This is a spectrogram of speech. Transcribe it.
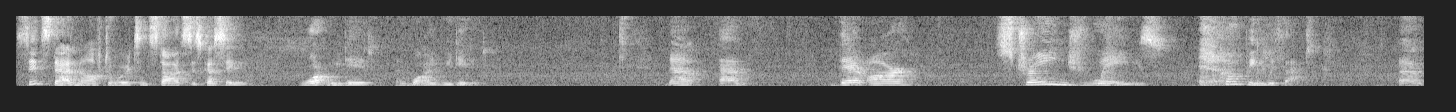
sits down afterwards and starts discussing what we did and why we did it. Now, um, there are strange ways of coping with that. Um,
